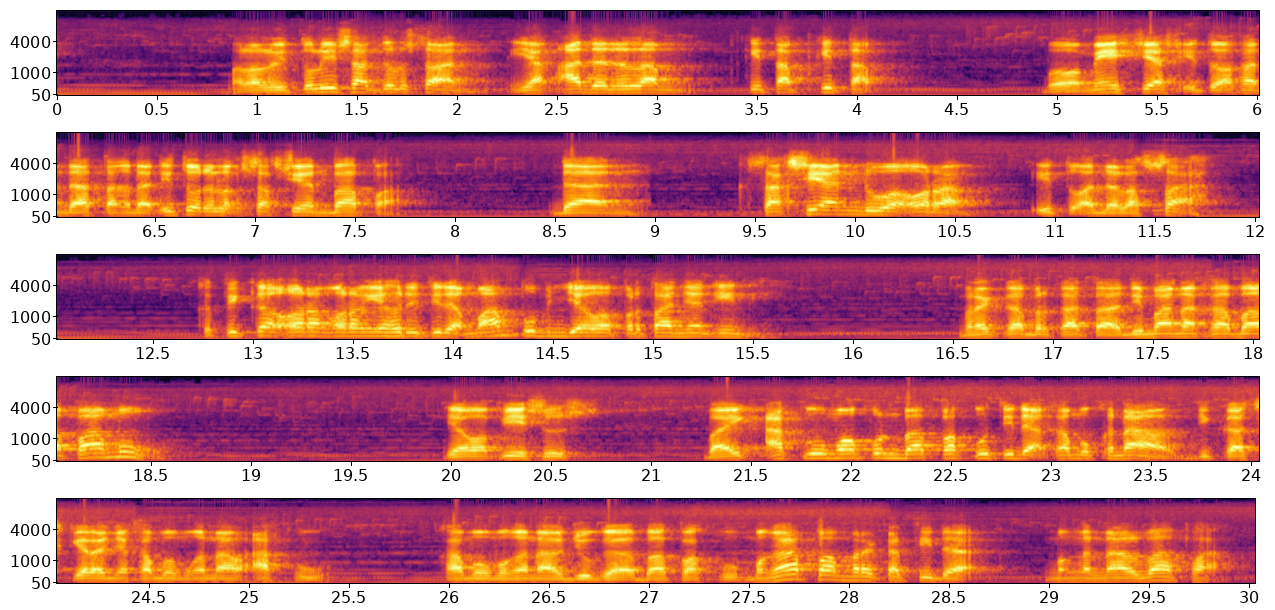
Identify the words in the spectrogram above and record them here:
melalui tulisan-tulisan yang ada dalam kitab-kitab bahwa Mesias itu akan datang dan itu adalah kesaksian Bapa. Dan kesaksian dua orang itu adalah sah. Ketika orang-orang Yahudi tidak mampu menjawab pertanyaan ini, mereka berkata, di manakah Bapamu? Jawab Yesus, baik aku maupun Bapakku tidak kamu kenal. Jika sekiranya kamu mengenal aku, kamu mengenal juga Bapakku. Mengapa mereka tidak mengenal Bapa?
